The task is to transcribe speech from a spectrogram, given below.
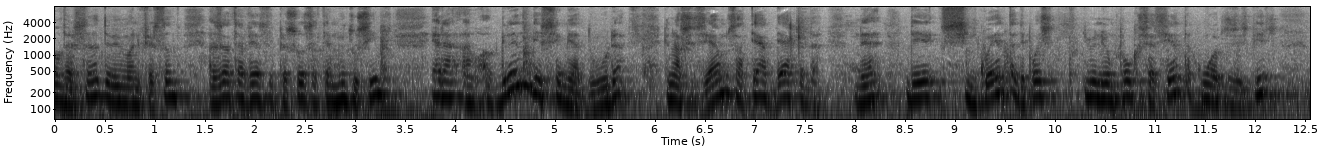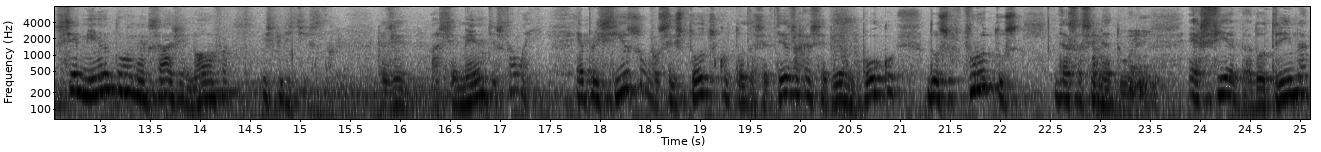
conversando e me manifestando, às vezes através de pessoas até muito simples, era a, grande semeadura que nós fizemos até a década né, de 50, depois diminuiu um pouco 60 com outros espíritos, semeando uma mensagem nova espiritista. Quer dizer, as sementes estão aí. É preciso, vocês todos, com toda certeza, receber um pouco dos frutos dessa semeadura. É cedo, a doutrina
